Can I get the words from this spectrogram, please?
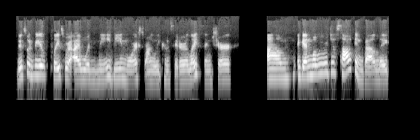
this would be a place where i would maybe more strongly consider a licensure um again what we were just talking about like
